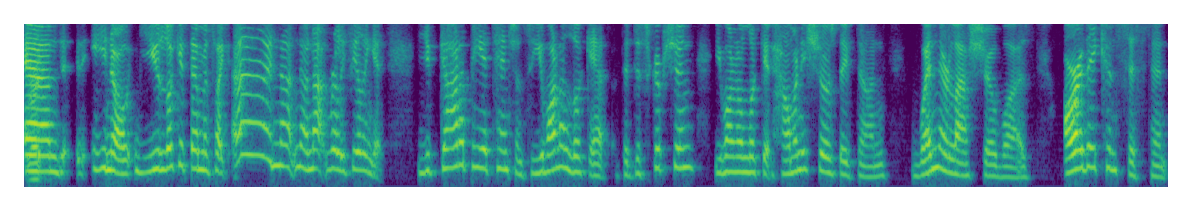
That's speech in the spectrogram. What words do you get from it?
And right. you know, you look at them, it's like, ah, not no, not really feeling it. You got to pay attention. So you want to look at the description, you want to look at how many shows they've done, when their last show was, are they consistent,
